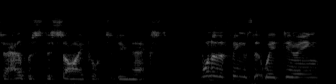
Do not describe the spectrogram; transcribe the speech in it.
to help us decide what to do next. One of the things that we're doing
